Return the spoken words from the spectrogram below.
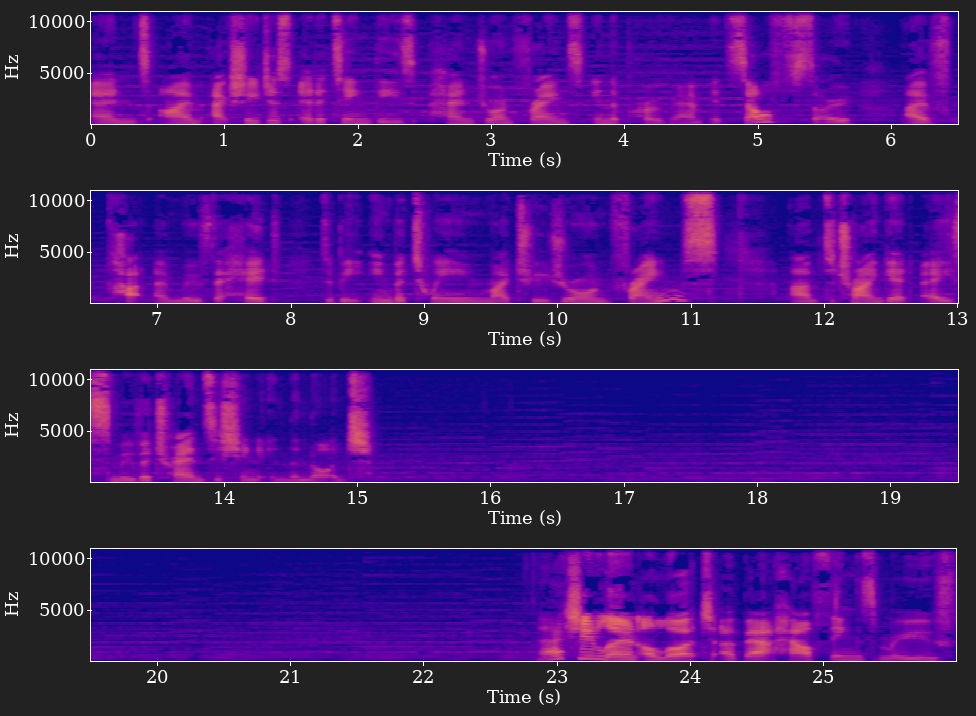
and I'm actually just editing these hand-drawn frames in the program itself so I've cut and moved the head to be in between my two drawn frames um, to try and get a smoother transition in the nod. I actually learned a lot about how things move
